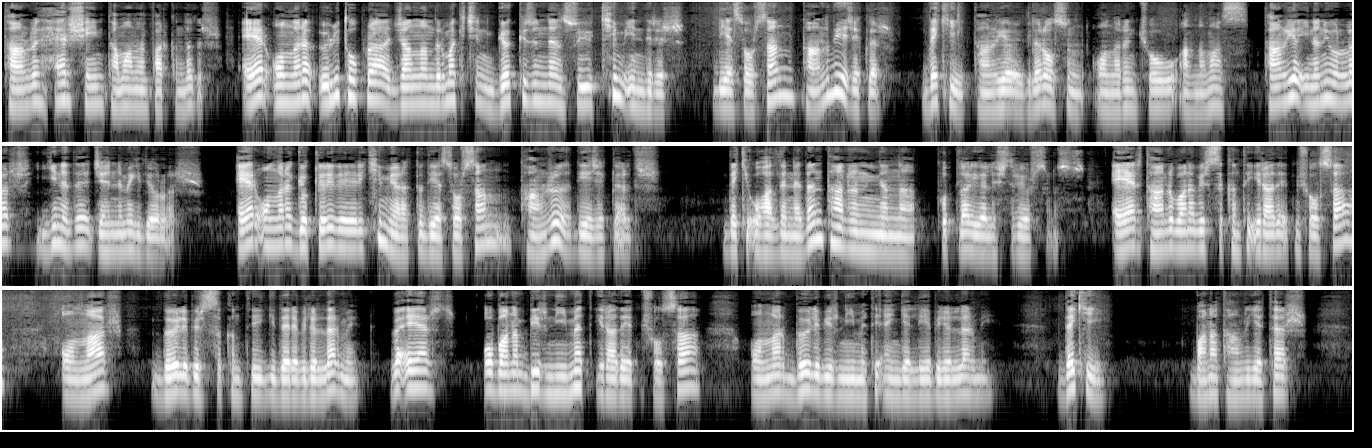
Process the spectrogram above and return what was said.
Tanrı her şeyin tamamen farkındadır. Eğer onlara ölü toprağı canlandırmak için gökyüzünden suyu kim indirir diye sorsan Tanrı diyecekler. De ki Tanrı'ya övgüler olsun onların çoğu anlamaz. Tanrı'ya inanıyorlar yine de cehenneme gidiyorlar. Eğer onlara gökleri ve yeri kim yarattı diye sorsan Tanrı diyeceklerdir. De ki o halde neden Tanrı'nın yanına putlar yerleştiriyorsunuz? Eğer Tanrı bana bir sıkıntı irade etmiş olsa onlar böyle bir sıkıntıyı giderebilirler mi? Ve eğer o bana bir nimet irade etmiş olsa onlar böyle bir nimeti engelleyebilirler mi? De ki bana Tanrı yeter,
